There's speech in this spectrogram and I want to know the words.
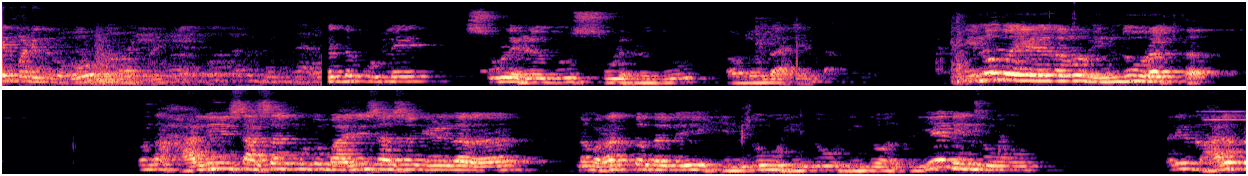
ಏನ್ ಮಾಡಿದ್ರು? ಕೂಡಲೇ ಸುಳ್ಳು ಹೇಳುದು ಸುಳ್ಳು ಹೇಳುದು ಅವ್ರದೊಂದು ಅಜೆಂಡಾ ಇನ್ನೊಂದು ಹೇಳಿದವರು ಹಿಂದೂ ರಕ್ತ. ಒಂದು ಹಾಲಿ ಶಾಸಕ ಮತ್ತು ಮಾಜಿ ಶಾಸಕ ಹೇಳಿದಾರ, ನಮ್ಮ ರಕ್ತದಲ್ಲಿ ಹಿಂದೂ ಹಿಂದೂ ಹಿಂದೂ ಅಂತ. ಏನ್ ಹಿಂದೂ? ಅರೆ ಭಾರತ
